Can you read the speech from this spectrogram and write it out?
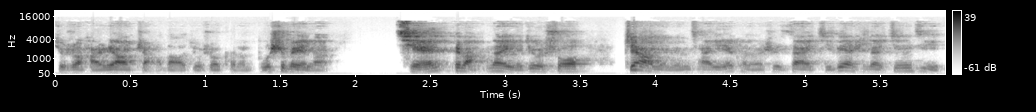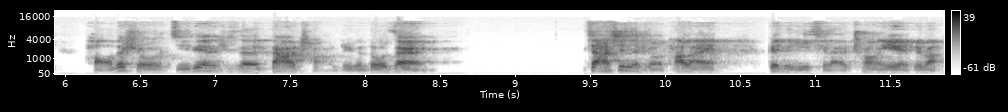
就说还是要找到，就说可能不是为了钱，对吧？那也就是说，这样的人才也可能是在，即便是在经济好的时候，即便是在大厂这个都在加薪的时候，他来跟你一起来创业，对吧？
